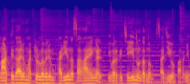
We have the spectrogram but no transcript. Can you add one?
നാട്ടുകാരും മറ്റുള്ളവരും കഴിയുന്ന സഹായങ്ങൾ ഇവർക്ക് ചെയ്യുന്നുണ്ടെന്നും സജീവ് പറഞ്ഞു.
